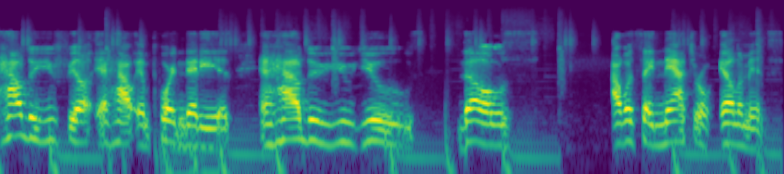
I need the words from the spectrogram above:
how do you feel and how important that is? And how do you use those i would say natural elements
